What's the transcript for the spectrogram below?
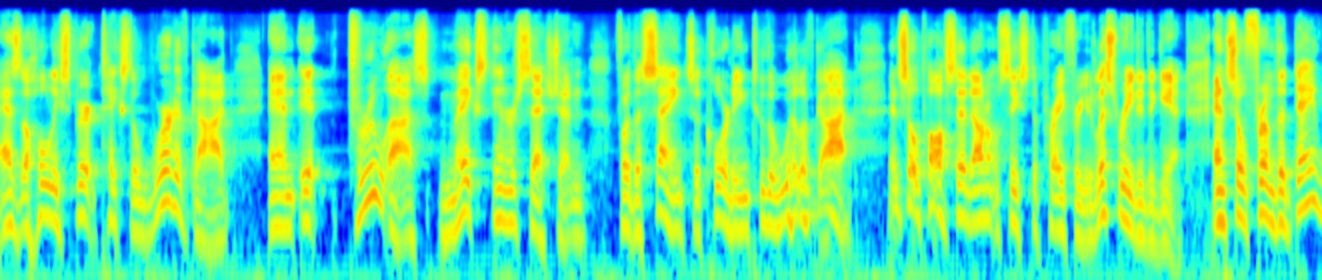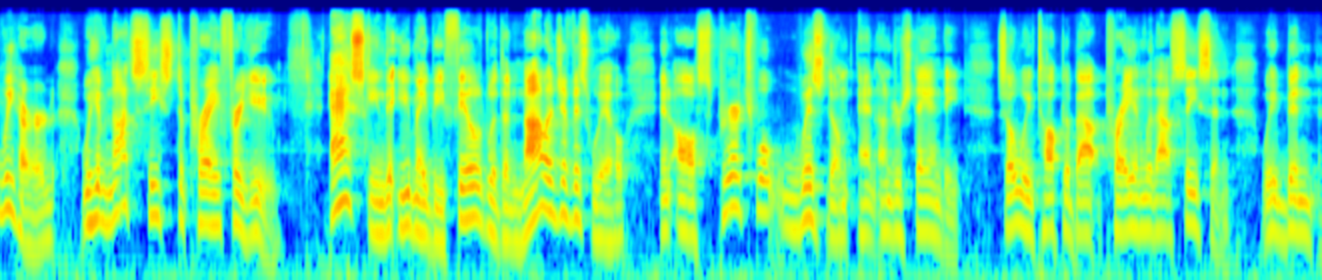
as the Holy Spirit takes the Word of God and it through us makes intercession for the saints according to the will of God. And so Paul said, I don't cease to pray for you. Let's read it again. And so from the day we heard, we have not ceased to pray for you, asking that you may be filled with the knowledge of His will in all spiritual wisdom and understanding so we've talked about praying without ceasing. We've been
